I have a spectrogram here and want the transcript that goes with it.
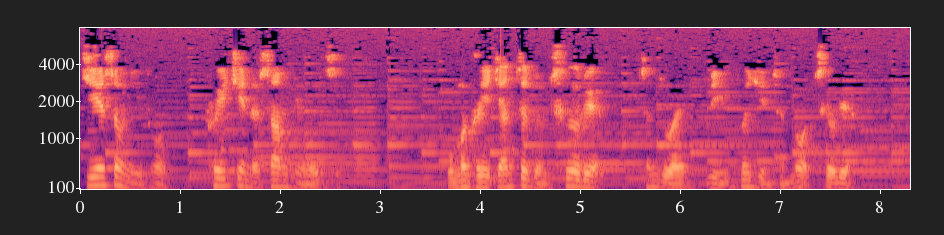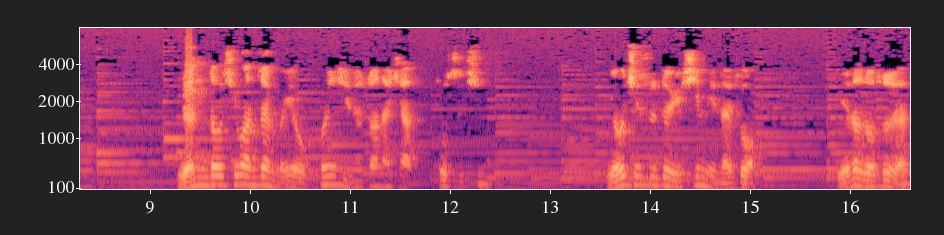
接受你所推荐的商品为止。我们可以将这种策略称之为零风险承诺策略。人都希望在没有风险的状态下做事情，尤其是对于新品来说。绝大多数人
